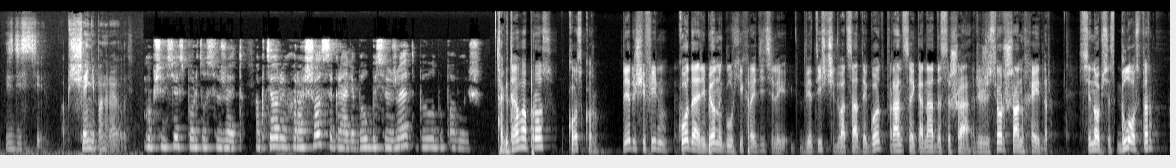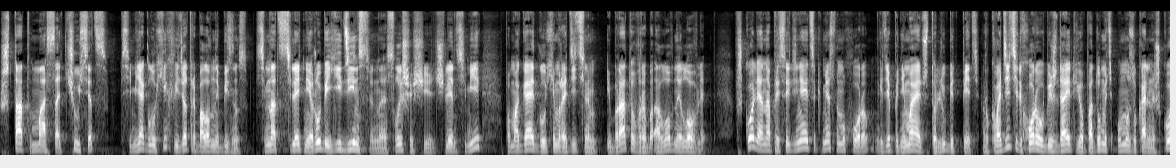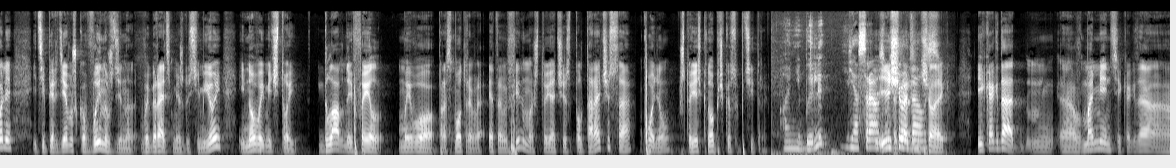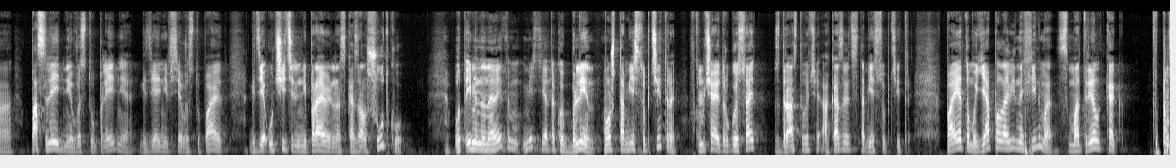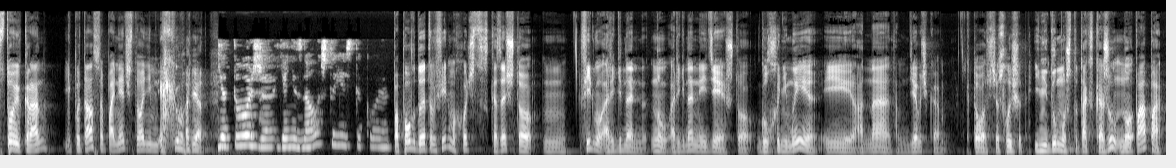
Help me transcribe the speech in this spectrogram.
из десяти. Вообще не понравилось. В общем, все испортил сюжет. Актеры хорошо сыграли, был бы сюжет, было бы повыше. Тогда вопрос к Оскару. Следующий фильм «Кода. Ребенок глухих родителей». 2020 год. Франция, Канада, США. Режиссер Шан Хейдер. Синопсис. Глостер, штат Массачусетс. Семья глухих ведет рыболовный бизнес. 17-летняя Руби, единственная слышащий член семьи, помогает глухим родителям и брату в рыболовной ловле. В школе она присоединяется к местному хору, где понимает, что любит петь. Руководитель хора убеждает ее подумать о музыкальной школе, и теперь девушка вынуждена выбирать между семьей и новой мечтой. Главный фейл моего просмотра этого фильма, что я через полтора часа понял, что есть кнопочка субтитры. Они были? Я сразу еще один человек. И когда э, в моменте, когда э, последнее выступление, где они все выступают, где учитель неправильно сказал шутку, Вот именно на этом месте я такой, блин, может там есть субтитры? Включаю другой сайт, здравствуйте, оказывается, там есть субтитры. Поэтому я половину фильма смотрел как в пустой экран, и пытался понять, что они мне говорят. Я тоже. Я не знала, что есть такое. По поводу этого фильма хочется сказать, что м, фильму оригинально, ну, оригинальная идея, что глухонемые и одна там девочка, кто все слышит. И не думал, что так скажу, но папа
